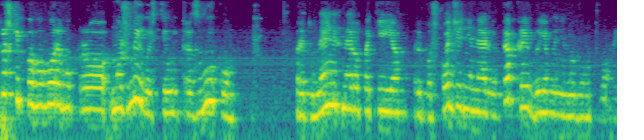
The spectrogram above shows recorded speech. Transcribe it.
Трошки поговоримо про можливості ультразвуку при тунельних нейропатіях, при пошкодженні нервів та при виявленні новоутворень.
